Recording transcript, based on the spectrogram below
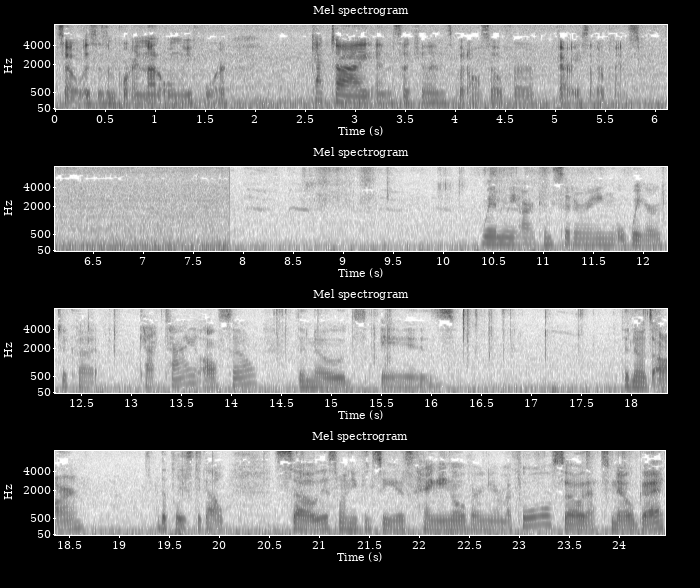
So this is important not only for cacti and succulents, but also for various other plants. When we are considering where to cut cacti, also, the nodes is the nodes are the place to go. So this one you can see is hanging over near my pool, so that's no good.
